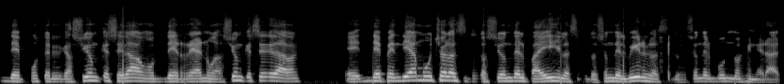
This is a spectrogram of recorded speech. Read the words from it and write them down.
de postergación que se daban o de reanudación que se daban eh, dependía mucho de la situación del país y la situación del virus la situación del mundo en general.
